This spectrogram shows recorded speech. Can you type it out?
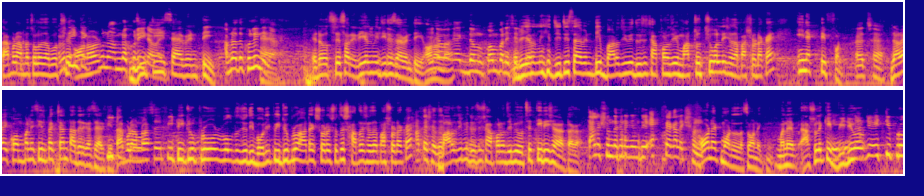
তারপর আমরা চলে যাব হচ্ছে অনর আমরা খুলি না জিটি সেভেন্টি আপনারা তো খুলিনি না। এটা হচ্ছে সরি রিয়েলমি জিটি সেভেন্টি অনর একদম কোম্পানি রিয়েলমি জিটি সেভেন্টি বারো জিবি দুশো ছাপ্পান্ন জিবি মাত্র চুয়াল্লিশ হাজার পাঁচশো টাকায় ইনঅ্যাক্টিভ ফোন আচ্ছা। যারা এই কোম্পানি সিল প্যাক চান তাদের কাছে আর কি। P2 তারপরে আমরা P2 পি টু প্রো বলতে যদি বলি পি টু প্রো আট একশো আঠাশ হচ্ছে সাতাশ হাজার পাঁচশো টাকা। 27,000 বারো জিবি দুশো ছাপ্পান্ন জিবি হচ্ছে তিরিশ হাজার টাকা। কালেকশন দেখেন কিন্তু একটা কালেকশন অনেক মডেল আছে অনেক। মানে আসলে কি video eighty pro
